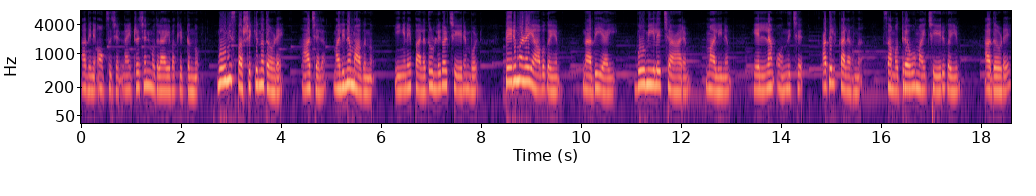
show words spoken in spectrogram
അതിന് ഓക്സിജൻ നൈട്രജൻ മുതലായവ കിട്ടുന്നു. ഭൂമി സ്പർശിക്കുന്നതോടെ ആ ജലം മലിനമാകുന്നു. ഇങ്ങനെ പല തുള്ളികൾ ചേരുമ്പോൾ പെരുമഴയാവുകയും നദിയായി ഭൂമിയിലെ ചാരം മലിനം എല്ലാം ഒന്നിച്ച് അതിൽ കലർന്ന് സമുദ്രവുമായി ചേരുകയും അതോടെ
